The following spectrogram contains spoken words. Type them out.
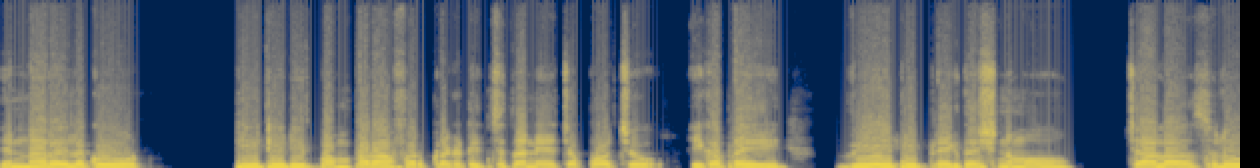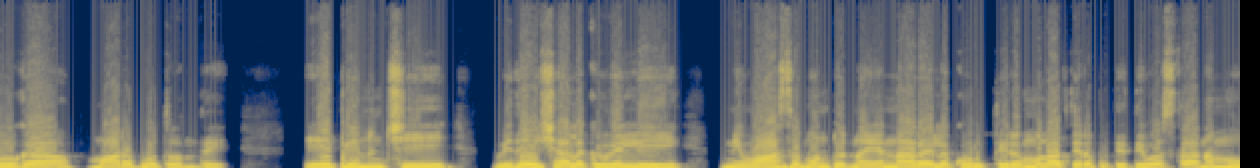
ఎన్ఆర్ఐలకు టీటీడీ బంపర్ ఆఫర్ ప్రకటించిందనే చెప్పవచ్చు. ఇకపై వీఐపీ బ్రేక్ దర్శనము చాలా సులువుగా మారబోతుంది. ఏపీ నుంచి విదేశాలకు వెళ్ళి నివాసముంటున్న ఎన్ఆర్ఐలకు తిరుమల తిరుపతి దేవస్థానము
